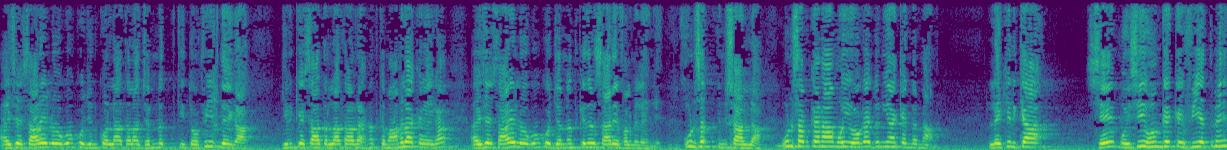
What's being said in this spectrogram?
ایسے سارے لوگوں کو جن کو اللہ تعالیٰ جنت کی توفیق دے گا، جن کے ساتھ اللہ تعالیٰ رحمت کا معاملہ کرے گا، ایسے سارے لوگوں کو جنت کے اندر سارے پھل ملیں گے۔ ان سب، انشاءاللہ، ان سب کا نام وہی ہوگا دنیا کے اندر نام۔ لیکن کیا سیم ویسی ہوں گے کیفیت میں؟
